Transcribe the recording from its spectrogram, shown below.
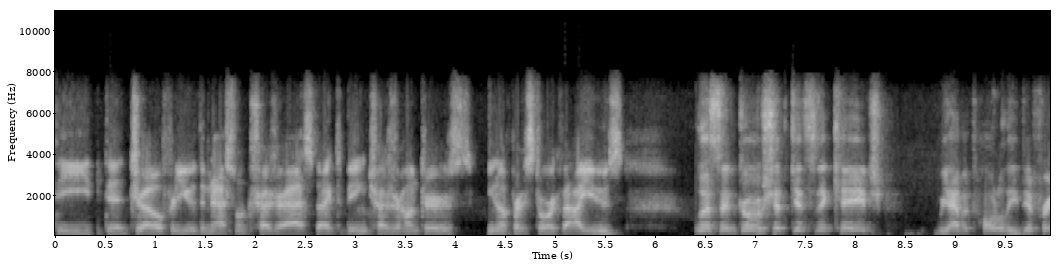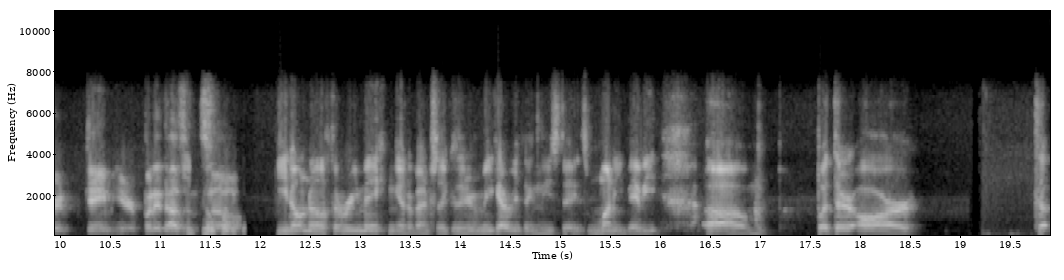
the the Joe for you, the national treasure aspect, being treasure hunters, you know, for historic values. Listen, Ghost Ship gets Nick Cage. We have a totally different game here, but it doesn't. So You don't know if they're remaking it eventually because they remake everything these days. Money, baby. Um, but there are th-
